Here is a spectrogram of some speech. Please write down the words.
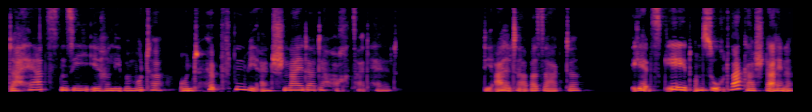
Da herzten sie ihre liebe Mutter und hüpften wie ein Schneider, der Hochzeit hält. Die Alte aber sagte, Jetzt geht und sucht Wackersteine,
